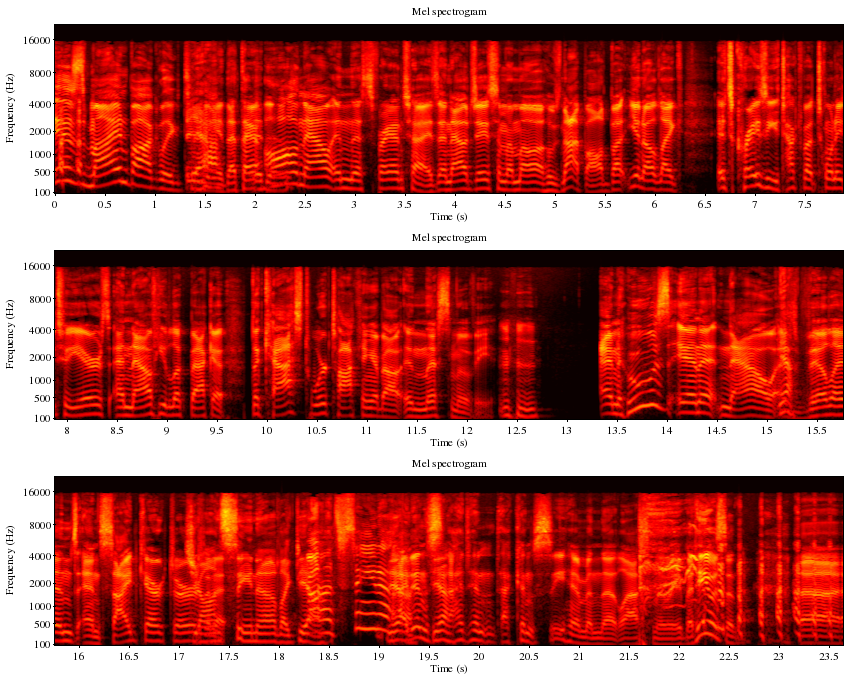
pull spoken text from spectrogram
is mind-boggling to Yeah, me that they're it is. all now in this franchise, and now Jason Momoa, who's not bald, but you know, like it's crazy. You talked about 22 years, and now if you look back at the cast we're talking about in this movie. And who's in it now as villains and side characters? John Cena. Like, yeah. John Cena. Yeah, I didn't. yeah. I didn't. I couldn't see him in that last movie, but he was in there. Uh,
